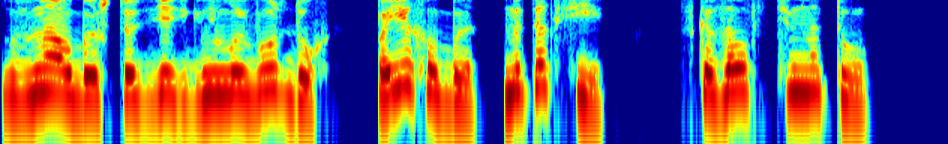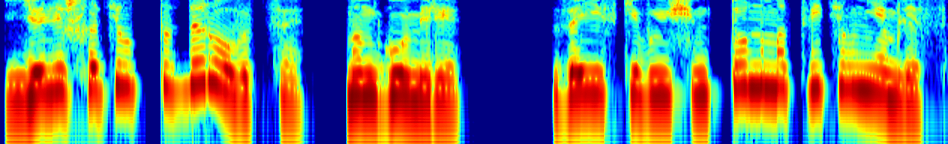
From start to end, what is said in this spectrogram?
Знал бы, что здесь гнилой воздух, поехал бы на такси, сказал в темноту. Я лишь хотел поздороваться, Монгомери. Заискивающим тоном ответил Немлес.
